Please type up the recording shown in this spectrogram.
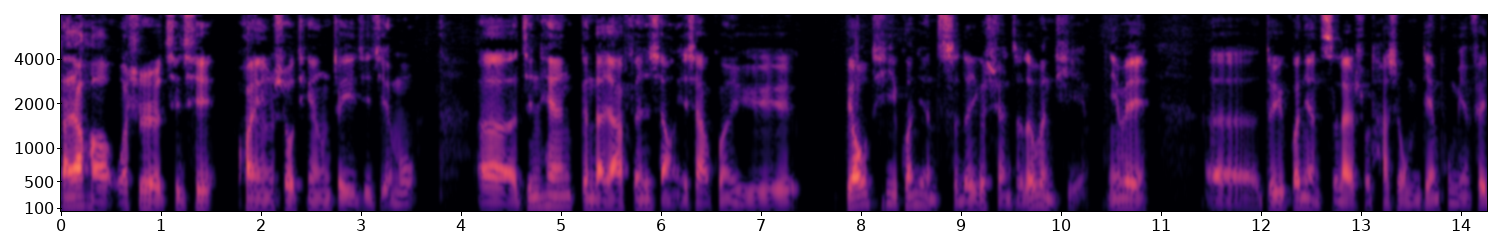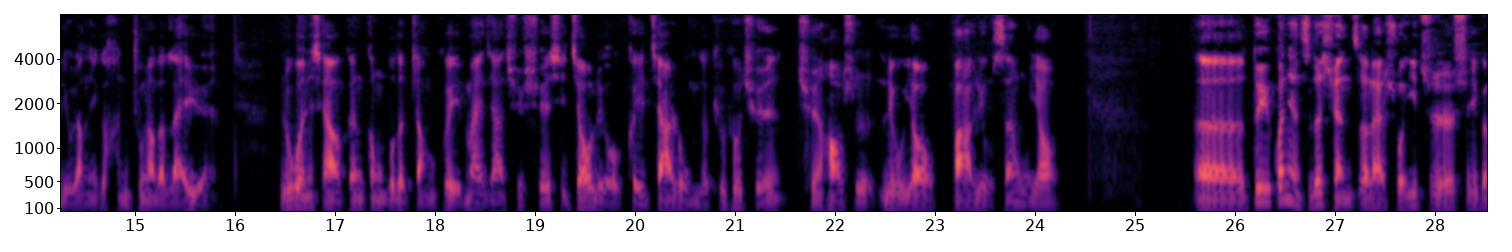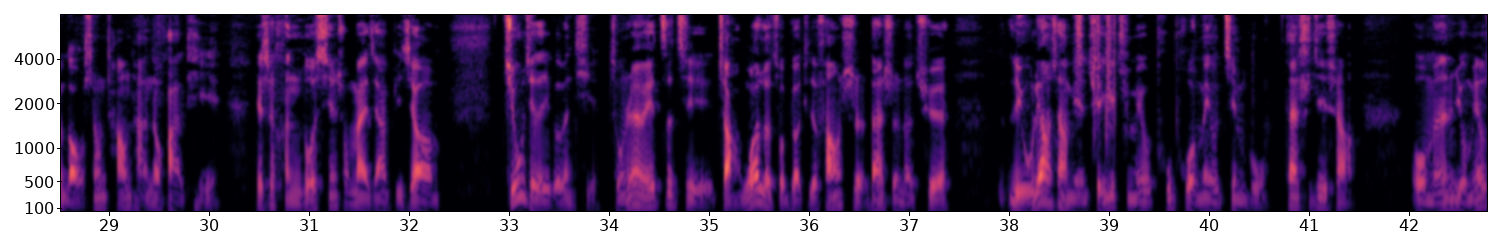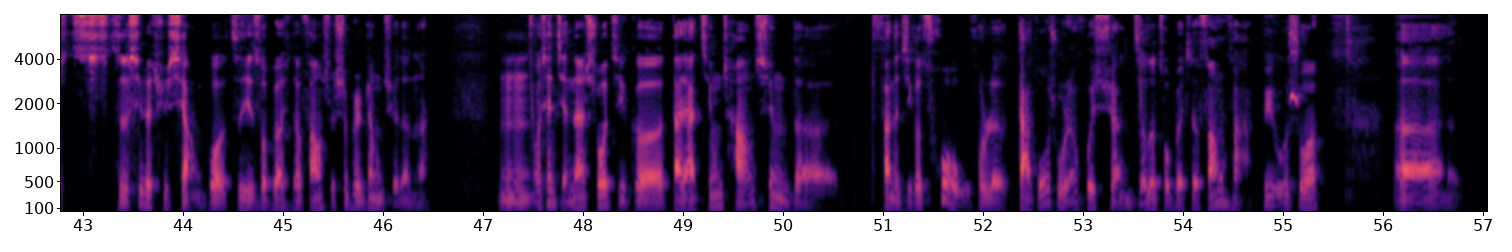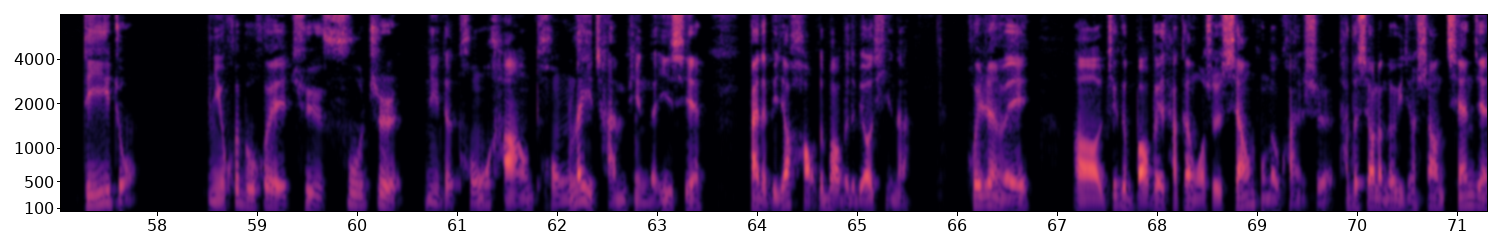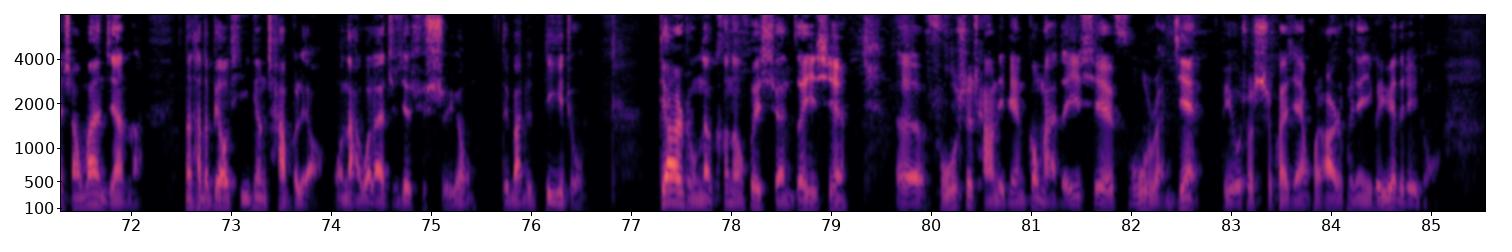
大家好，我是七七，欢迎收听这一期节目。呃，今天跟大家分享一下关于标题关键词的一个选择的问题。因为，呃，对于关键词来说，它是我们店铺免费流量的一个很重要的来源。如果你想要跟更多的掌柜卖家去学习交流，可以加入我们的 QQ 群，群号是六幺八六三五幺。呃，对于关键词的选择来说，一直是一个老生常谈的话题，也是很多新手卖家比较纠结的一个问题。总认为自己掌握了做标题的方式，但是呢，却流量上面却一直没有突破，没有进步。但实际上，我们有没有仔细的去想过自己做标题的方式是不是正确的呢？嗯，我先简单说几个大家经常性的。犯的几个错误，或者大多数人会选择的做标题的方法，比如说，呃，第一种，你会不会去复制你的同行同类产品的一些卖的比较好的宝贝的标题呢？会认为，哦，这个宝贝它跟我是相同的款式，它的销量都已经上千件、上万件了，那它的标题一定差不了，我拿过来直接去使用，对吧？这第一种。第二种呢，可能会选择一些，呃，服务市场里边购买的一些服务软件，比如说十块钱或者二十块钱一个月的这种，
